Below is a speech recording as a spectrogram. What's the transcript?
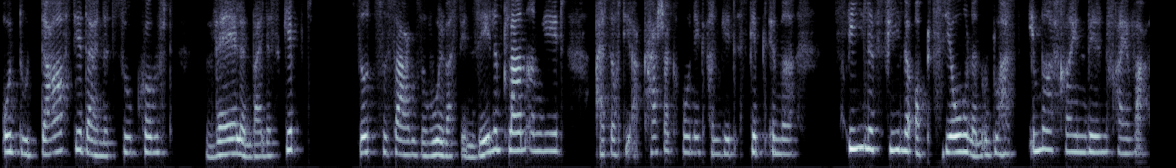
und du darfst dir deine Zukunft wählen, weil es gibt sozusagen sowohl was den Seelenplan angeht, als auch die Akasha-Chronik angeht, es gibt immer viele, viele Optionen und du hast immer freien Willen, freie Wahl.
